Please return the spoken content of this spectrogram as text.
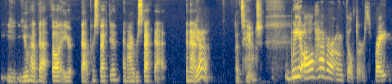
you you have that thought, your that perspective, and I respect that, and that Yeah. That's huge. We all have our own filters, right?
